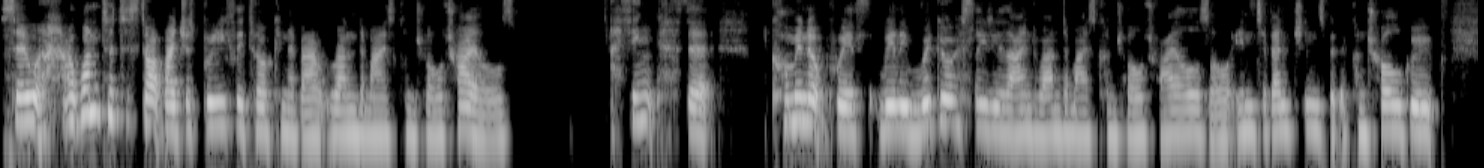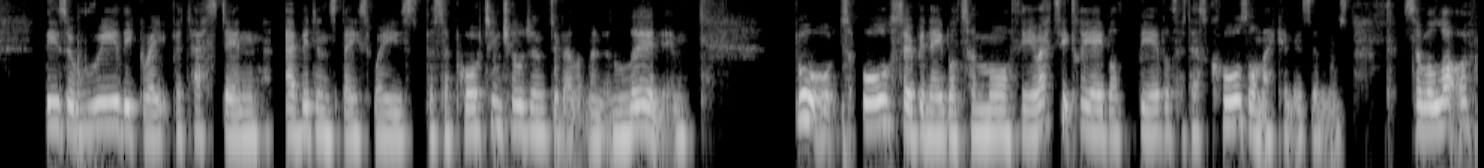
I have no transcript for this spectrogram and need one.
So I wanted to start by just briefly talking about randomized control trials. I think that coming up with really rigorously designed randomized control trials or interventions with a control group, these are really great for testing evidence-based ways for supporting children's development and learning but also been able to more theoretically able be able to test causal mechanisms. So a lot of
